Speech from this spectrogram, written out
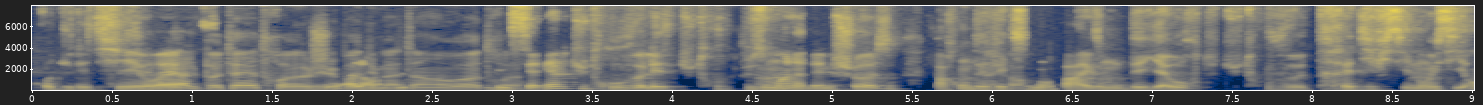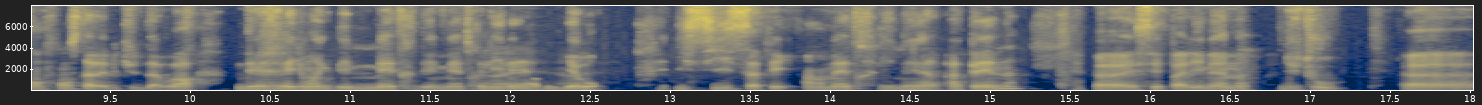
Produits laitiers, céréales peut-être, euh, je sais pas, du matin ou autre? les céréales, tu trouves, les, tu trouves plus ou moins la même chose. Par contre, effectivement, par exemple, des yaourts, tu trouves très difficilement ici. En France, tu as l'habitude d'avoir des rayons avec des mètres, des mètres linéaires de yaourts. Ici, ça fait un mètre linéaire à peine, et c'est pas les mêmes du tout. Euh,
